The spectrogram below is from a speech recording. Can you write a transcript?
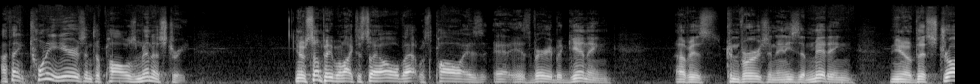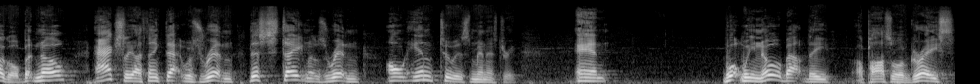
I think, 20 years into Paul's ministry. You know, some people like to say, oh, that was Paul as, at his very beginning of his conversion, and he's admitting, you know, this struggle. But no, actually, I think that was written, this statement was written on into his ministry. And what we know about the apostle of grace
